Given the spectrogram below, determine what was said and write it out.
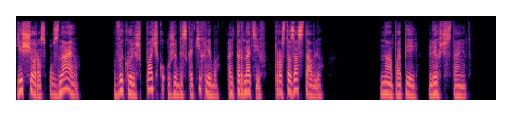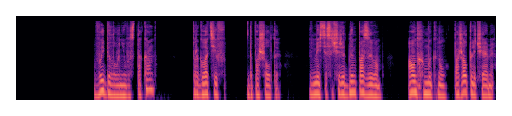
Еще раз узнаю, выкуришь пачку уже без каких-либо альтернатив. Просто заставлю. На, попей, легче станет. Выбила у него стакан, проглотив, да пошел ты, вместе с очередным позывом, а он хмыкнул, пожал плечами.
